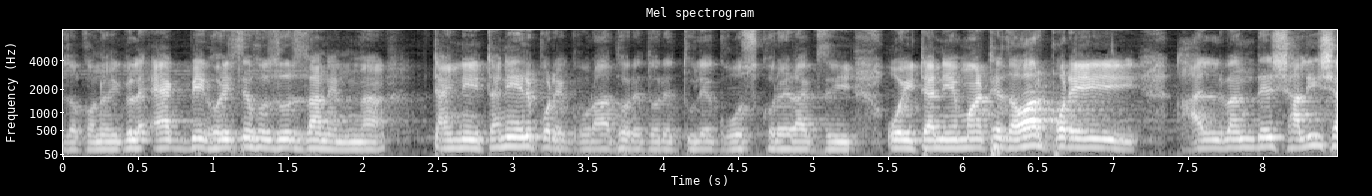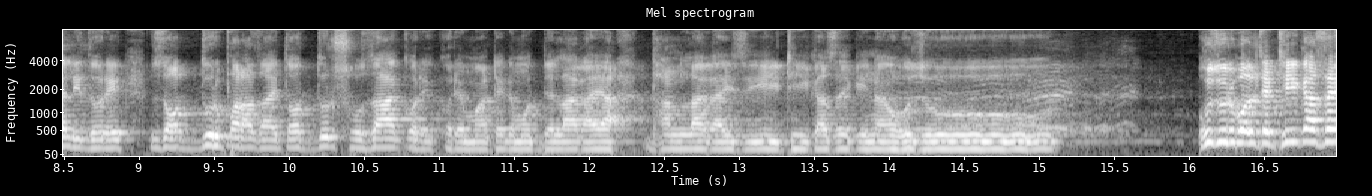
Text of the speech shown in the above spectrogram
যখন ওইগুলো এক বিঘ হয়েছে হুজুর জানেন না টাইনে টানে এরপরে গোড়া ধরে ধরে তুলে গোস করে রাখছি। ওইটা নিয়ে মাঠে যাওয়ার পরে আলবান্দে শালি শালি ধরে যদ্দূর পারা যায়, তদ্দূর সোজা করে করে মাঠের মধ্যে লাগায়া ধান লাগাইছি। ঠিক আছে কিনা, হুজুর? হুজুর বলছে, ঠিক আছে,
